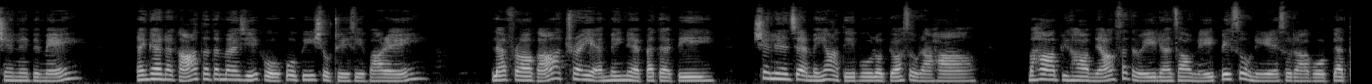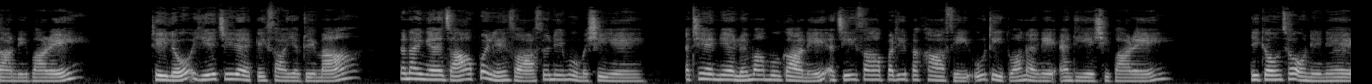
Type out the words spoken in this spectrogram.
ရှင်းလင်းပေမဲ့နိုင်ငံတကာသံတမန်ရေးကိုပို့ပြီးရှုပ်ထွေးစေပါတယ်။ Lavrov ကထရန့်ရဲ့အမိန့်နဲ့ပတ်သက်ပြီးရှင်းလင်းချက်မရသေးဘူးလို့ပြောဆိုတာဟာမဟာဗျူဟာမြောက်ဆက်သွယ်ရေးလမ်းကြောင်းတွေပိတ်ဆို့နေရဆိုတာကိုပြသနေပါတယ်။ဒီလိုအရေးကြီးတဲ့ကိစ္စရပ်တွေမှာနှစ်နိုင်ငံကြားပွင့်လင်းစွာဆွေးနွေးမှုမရှိရင် အထင်အမြဲလွဲမှားမှုကနေအကြီးစားပဋိပက္ခစီဦးတည်သွားနိုင်တဲ့အန္တရာယ်ရှိပါတယ်။ဒီကုန်းချုပ်အနေနဲ့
